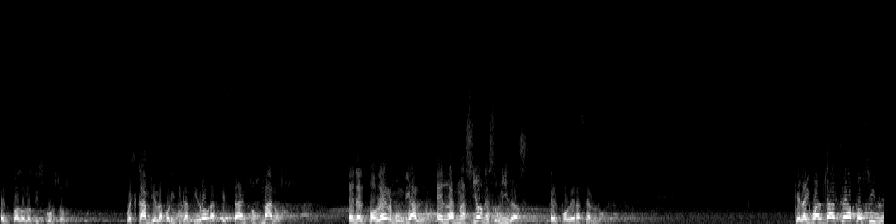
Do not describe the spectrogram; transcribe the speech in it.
en todos los discursos. Pues cambien la política antidrogas que está en sus manos, en el poder mundial, en las Naciones Unidas, el poder hacerlo. Que la igualdad sea posible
